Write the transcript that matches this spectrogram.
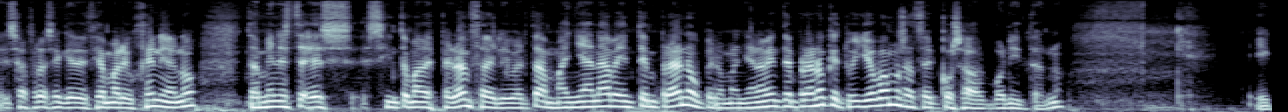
Esa frase que decía María Eugenia, ¿no? También este es síntoma de esperanza, de libertad. Mañana ven temprano, pero mañana ven temprano que tú y yo vamos a hacer cosas bonitas, ¿no? Eh,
